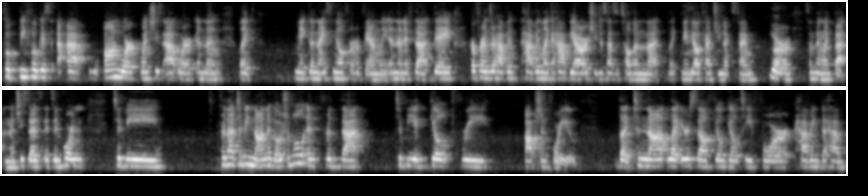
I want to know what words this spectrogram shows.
fo- be focused at, on work when she's at work, and then like make a nice meal for her family. And then if that day her friends are having having like a happy hour, she just has to tell them that like maybe I'll catch you next time Yeah. or something like that. And then she says it's important to be for that to be non-negotiable and for that to be a guilt-free option for you. Like to not let yourself feel guilty for having to have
